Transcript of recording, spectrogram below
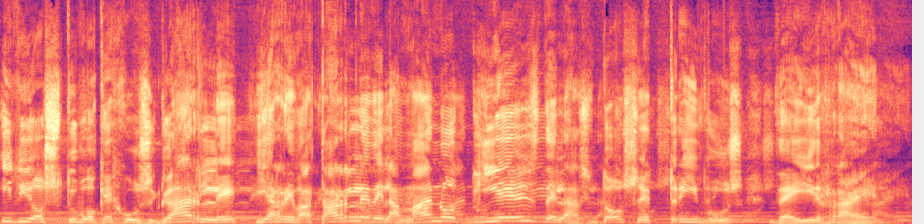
y Dios tuvo que juzgarle y arrebatarle de la mano diez de las doce tribus de Israel.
